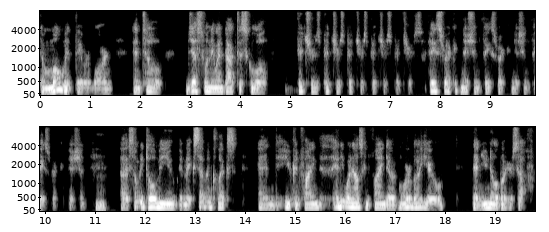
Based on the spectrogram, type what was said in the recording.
the moment they were born until just when they went back to school. Pictures, pictures, pictures, pictures, pictures. Face recognition, face recognition, face recognition. Hmm. Uh, somebody told me you can make seven clicks and you can find anyone else can find out more about you than you know about yourself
